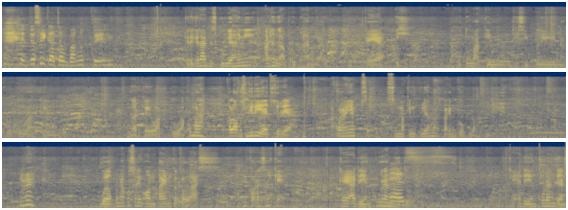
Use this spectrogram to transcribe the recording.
itu sih kacau banget sih Kira-kira habis kuliah ini ada nggak perubahan gitu? Kayak ih, aku tuh makin disiplin, aku tuh makin menghargai waktu. Aku malah kalau aku sendiri ya jujur ya, aku orangnya se- semakin kuliah malah semakin goblok. Mana? Walaupun aku sering on time ke kelas, tapi kok rasanya kayak kayak ada yang kurang Yes. gitu. Kayak ada yang kurang dan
